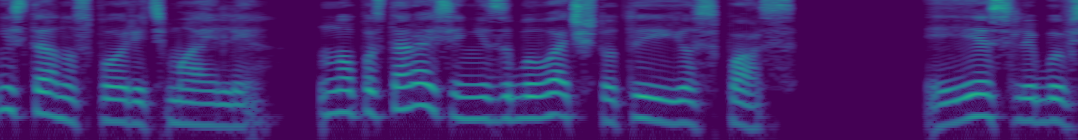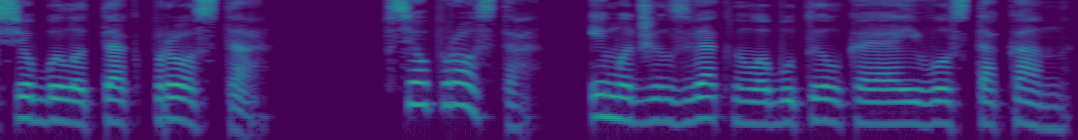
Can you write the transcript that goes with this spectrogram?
Не стану спорить, Майли, но постарайся не забывать, что ты ее спас. Если бы все было так просто. Все просто. Имаджин звякнула бутылкой о его стакан.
